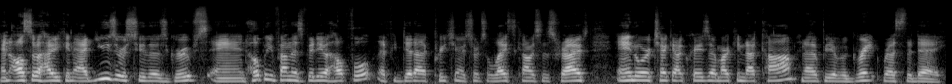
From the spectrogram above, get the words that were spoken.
And also how you can add users to those groups. And hopefully you found this video helpful. If you did, I appreciate your sorts of likes, comments, subscribes, and or check out crazymarketing.com. And I hope you have a great rest of the day.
